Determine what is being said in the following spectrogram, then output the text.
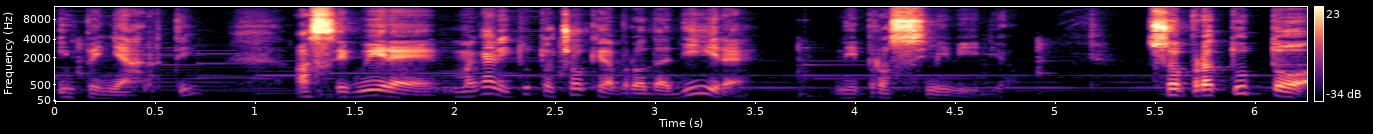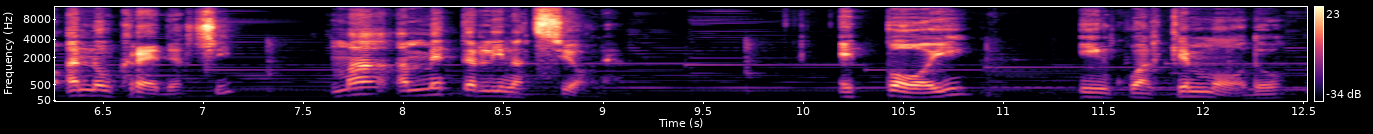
impegnarti, a seguire magari tutto ciò che avrò da dire nei prossimi video. Soprattutto a non crederci, ma a metterli in azione. E poi in qualche modo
